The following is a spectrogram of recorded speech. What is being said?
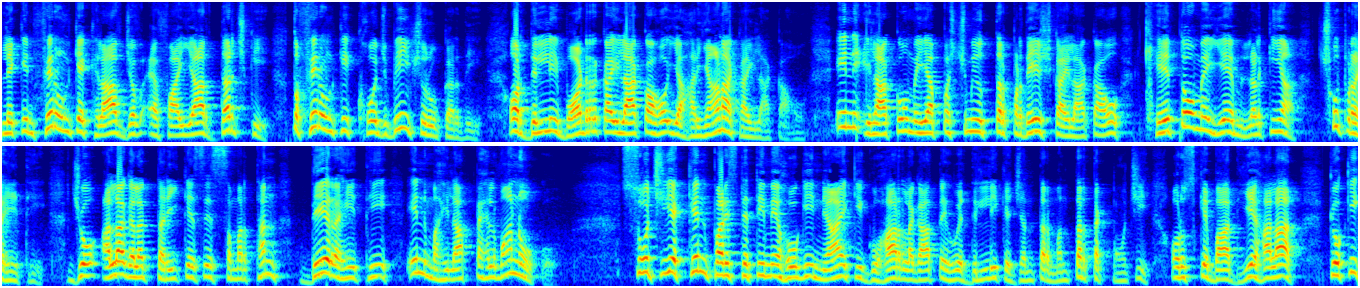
लेकिन फिर उनके खिलाफ जब एफआईआर दर्ज की तो फिर उनकी खोजबीन शुरू कर दी। और दिल्ली बॉर्डर का इलाका हो या हरियाणा का इलाका हो, इन इलाकों में या पश्चिमी उत्तर प्रदेश का इलाका हो, खेतों में ये लड़कियाँ छुप रही थी, जो अलग अलग तरीके से समर्थन दे रही थी इन महिला पहलवानों को। सोचिए किन परिस्थिति में होगी न्याय की गुहार लगाते हुए दिल्ली के जंतर मंतर तक पहुँची। और उसके बाद ये हालात, क्योंकि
